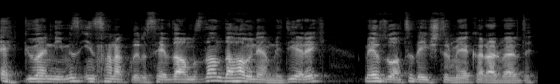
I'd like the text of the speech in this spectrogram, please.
eh güvenliğimiz insan hakları sevdamızdan daha önemli diyerek mevzuatı değiştirmeye karar verdi.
